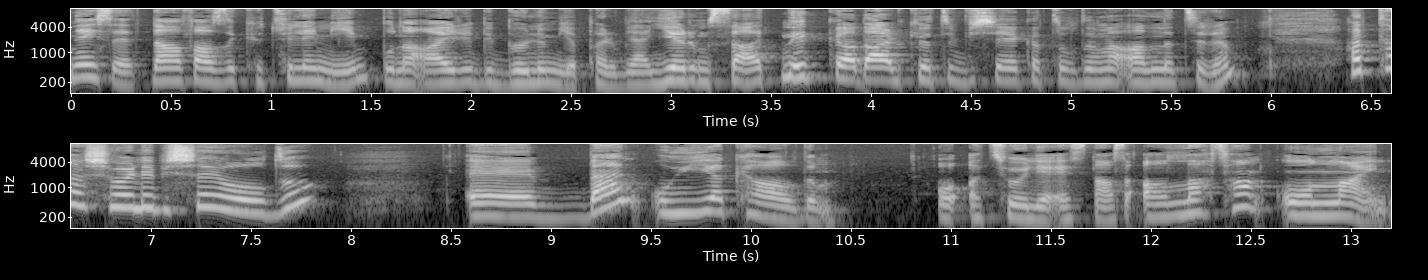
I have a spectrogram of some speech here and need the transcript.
Neyse daha fazla kötülemeyeyim. Buna ayrı bir bölüm yaparım. Yani yarım saat ne kadar kötü bir şeye katıldığımı anlatırım. Hatta şöyle bir şey oldu. Ee, ben uyuyakaldım o atölye esnası. Allah'tan online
